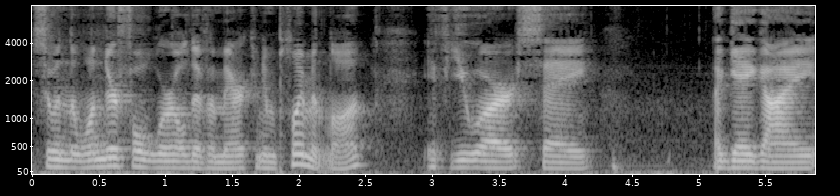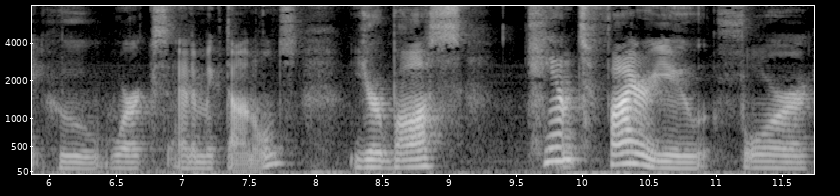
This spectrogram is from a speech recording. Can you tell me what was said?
So, in the wonderful world of American employment law, if you are, say, a gay guy who works at a McDonald's, your boss can't fire you for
